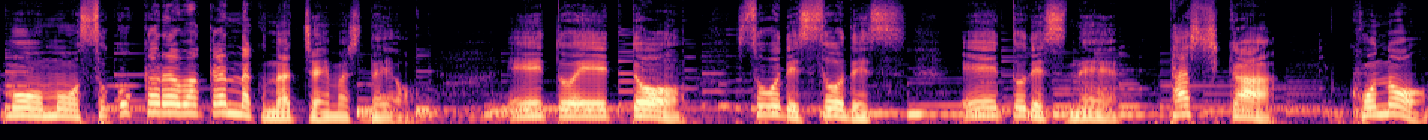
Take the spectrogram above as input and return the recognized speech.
もうもうそこからわかんなくなっちゃいましたよ。えーと、えーと、そうです、そうです。えーとですね、確か、この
